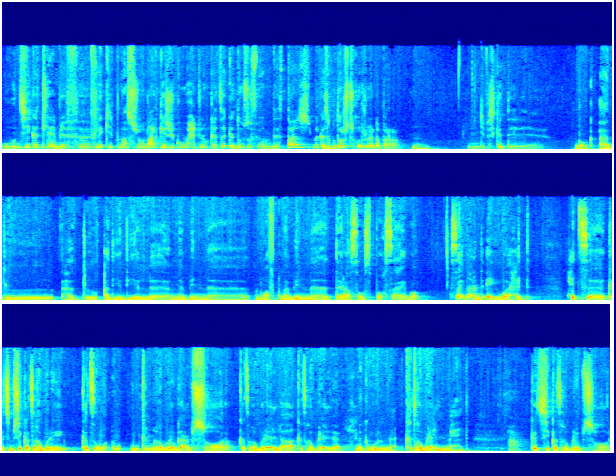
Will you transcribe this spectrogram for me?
وانتي كتلعبي في, l'équipe nationale كيجيكم واحد الوقيته كدوزو فيهم des stages ما كتقدروش تخرجوا على برا. كيفاش كديري؟ donc هاد ال... هاد القضية ديال ما بين نوافق ما بين الدراسة وال sport صعيبة. صعيبة عند أي واحد حيت كتمشي كتغبري كت... يمكن نغبروا كاع بالشهور. كتغبري على كتغبري على حنا كنقولوا كتغبري على المعهد. آه. كتمشي كتغبري بالشهور.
